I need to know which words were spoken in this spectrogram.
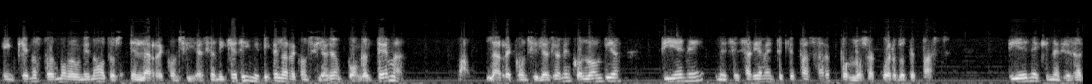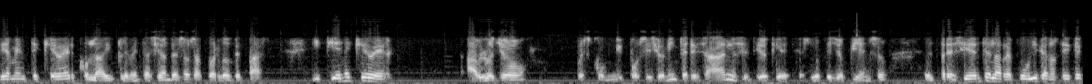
¿en qué nos podemos reunir nosotros? En la reconciliación. ¿Y qué significa la reconciliación? Pongo el tema. La reconciliación en Colombia tiene necesariamente que pasar por los acuerdos de paz. Tiene que necesariamente que ver con la implementación de esos acuerdos de paz. Y tiene que ver, hablo yo, pues con mi posición interesada en el sentido que es lo que yo pienso, el presidente de la República nos tiene que,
